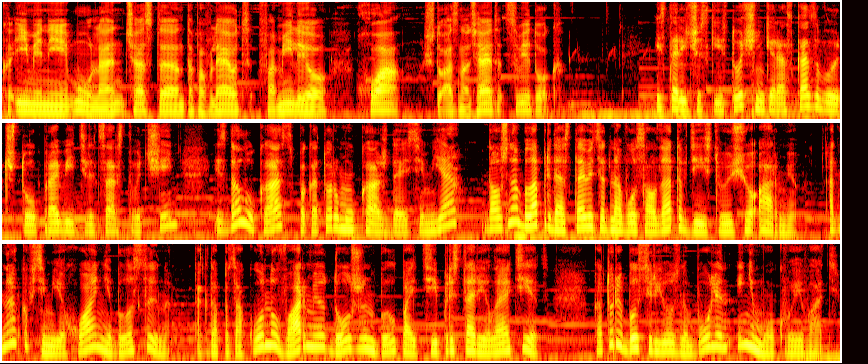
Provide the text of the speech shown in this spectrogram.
К имени Мулан часто добавляют фамилию Хуа, что означает «цветок». Исторические источники рассказывают, что правитель царства Чень издал указ, по которому каждая семья должна была предоставить одного солдата в действующую армию. Однако в семье Хуа не было сына. Тогда по закону в армию должен был пойти престарелый отец, который был серьезно болен и не мог воевать.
